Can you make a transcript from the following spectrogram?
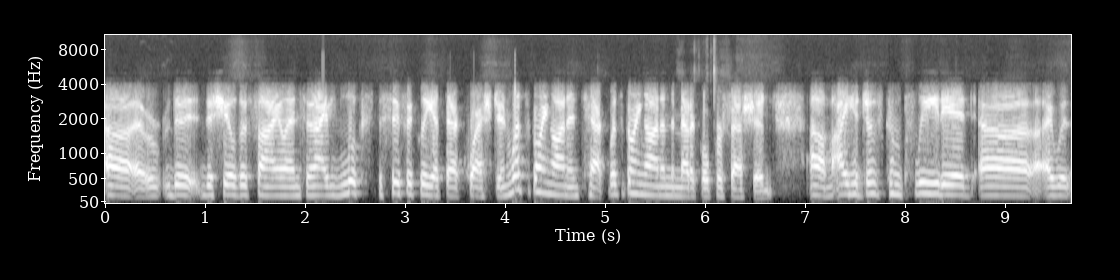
uh, the the Shield of Silence, and I looked specifically at that question, what's going on in tech? What's going on in the medical profession? Um, I had just completed. Uh, I was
